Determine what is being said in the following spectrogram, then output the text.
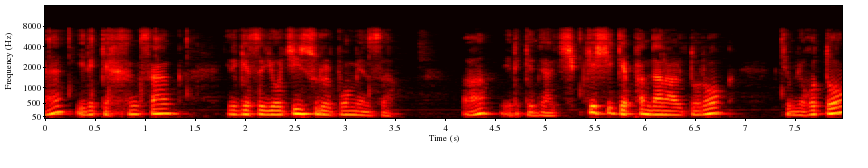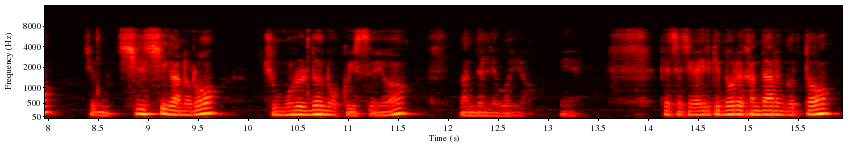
예? 이렇게 항상 이렇게 해서 요 지수를 보면서 어? 이렇게 이제 쉽게 쉽게 판단하도록 지금 이것도 지금 실시간으로 주문을 넣어 놓고 있어요. 만들려고요. 그래서 제가 이렇게 노력한다는 것도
